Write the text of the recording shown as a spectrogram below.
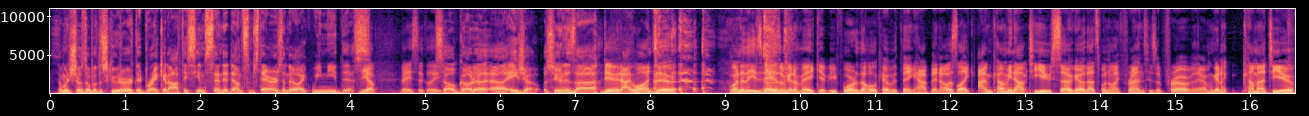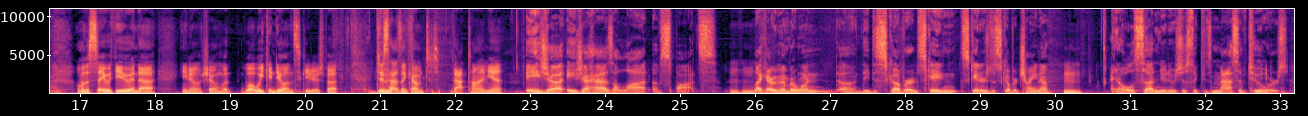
Someone shows up with a scooter. They break it off. They see him send it down some stairs, and they're like, "We need this." Yep, basically. So go to uh, Asia as soon as uh, Dude, I want to. One of these days, I'm gonna make it. Before the whole COVID thing happened, I was like, "I'm coming out to you, Sogo." That's one of my friends who's a pro over there. I'm gonna come out to you. I'm gonna stay with you and, uh, you know, show him what what we can do on scooters. But it just hasn't come to that time yet. Asia, Asia has a lot of spots. Like I remember when uh, they discovered skating skaters discovered China, and all of a sudden, dude, it was just like these massive tours.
